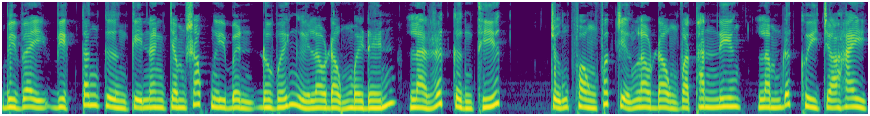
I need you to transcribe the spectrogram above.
Vì vậy, việc tăng cường kỹ năng chăm sóc người bệnh đối với người lao động mới đến là rất cần thiết. Trưởng phòng phát triển lao động và thanh niên Lâm Đức Huy cho hay,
